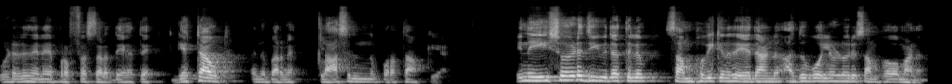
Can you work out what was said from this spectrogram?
ഉടനെ തന്നെ പ്രൊഫസർ അദ്ദേഹത്തെ ഗെറ്റ് ഔട്ട് എന്ന് പറഞ്ഞ് ക്ലാസ്സിൽ നിന്ന് പുറത്താക്കുകയാണ്. ഇന്ന് ഈശോയുടെ ജീവിതത്തിലും സംഭവിക്കുന്നത് ഏതാണ്ട് അതുപോലെയുള്ള ഒരു സംഭവമാണ്.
